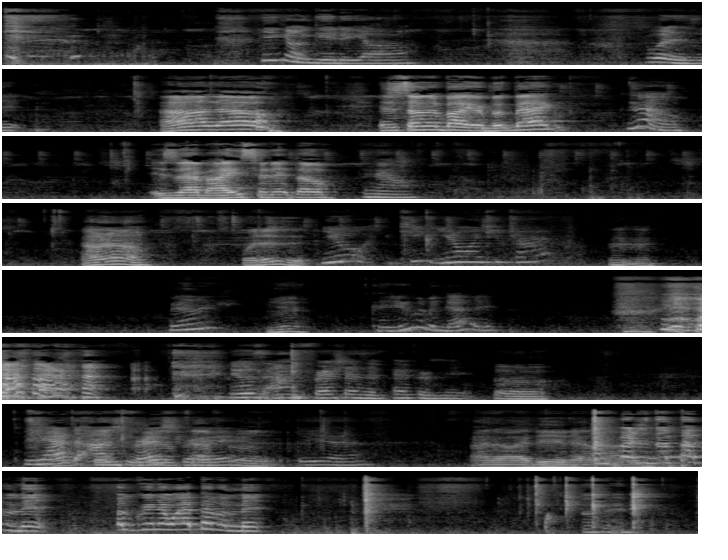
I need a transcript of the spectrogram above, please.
he gonna get it, y'all. What is it? I don't know. Is it something about your book bag? No. Is it have ice in it though? No. I don't know. What is it? You keep. You don't want to keep trying? Mm-mm. Really? Yeah. Cause you would have got it. it was I'm fresh as a peppermint. Uh, You had the I'm fresh, right? peppermint. Yeah. I know I did have. I'm fresh as a peppermint. A green and white peppermint. Okay.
